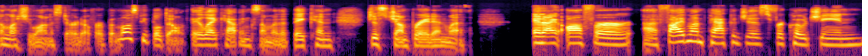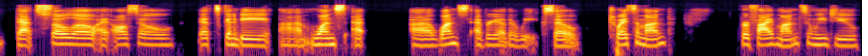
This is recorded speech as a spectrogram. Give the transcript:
unless you want to start over. But most people don't. They like having someone that they can just jump right in with and I offer uh, five month packages for coaching. That's solo. I also that's going to be um, once at, uh, once every other week, so twice a month for five months, and we do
